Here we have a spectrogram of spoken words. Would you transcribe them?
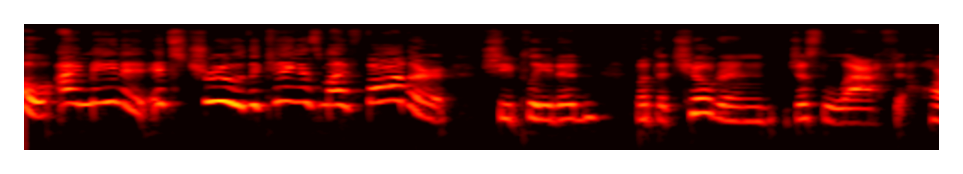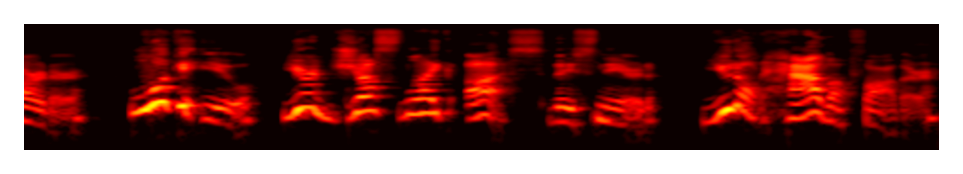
No, I mean it. It's true. The king is my father, she pleaded, but the children just laughed harder. Look at you. You're just like us, they sneered. You don't have a father.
